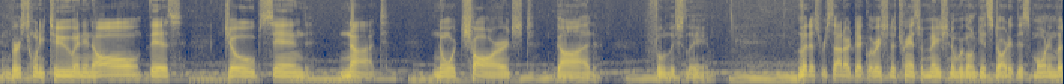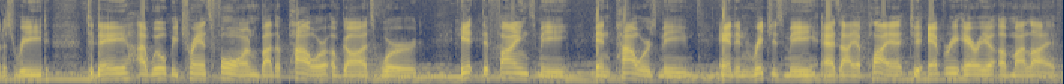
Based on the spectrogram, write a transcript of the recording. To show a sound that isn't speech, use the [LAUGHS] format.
In verse 22, and in all this Job sinned not, nor charged God foolishly. Let us recite our declaration of transformation, and we're going to get started this morning. Let us read Today I will be transformed by the power of God's word. It defines me, empowers me, and enriches me as I apply it to every area of my life.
